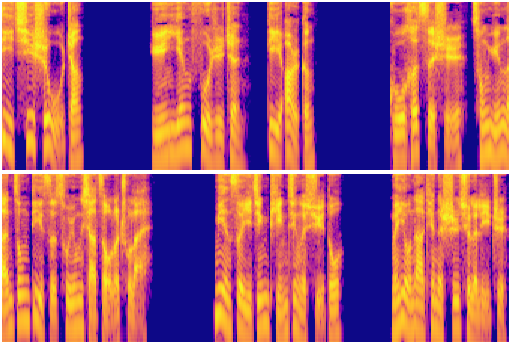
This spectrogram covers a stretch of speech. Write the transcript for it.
第七十五章云烟赴日阵第二更。古河此时从云岚宗弟子簇拥下走了出来，面色已经平静了许多，没有那天的失去了理智。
